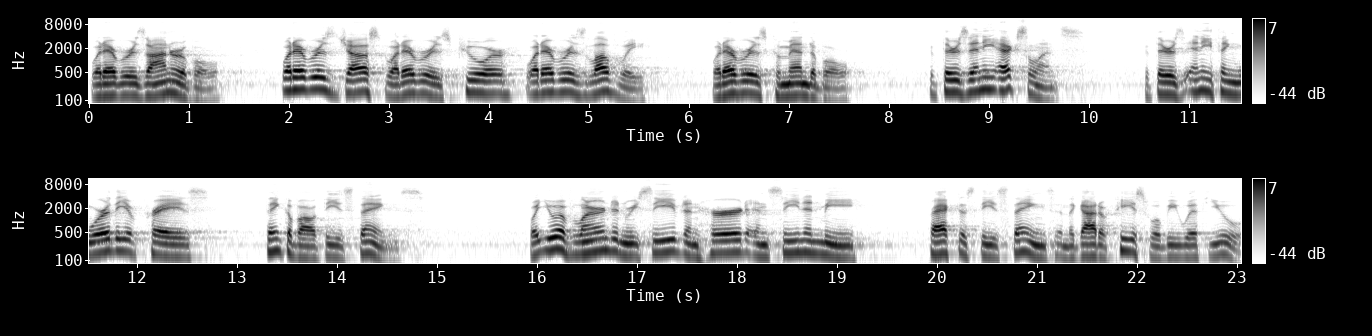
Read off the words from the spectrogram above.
whatever is honorable, whatever is just, whatever is pure, whatever is lovely, whatever is commendable, if there is any excellence, if there is anything worthy of praise, think about these things. What you have learned and received and heard and seen in me, practice these things, and the God of peace will be with you.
